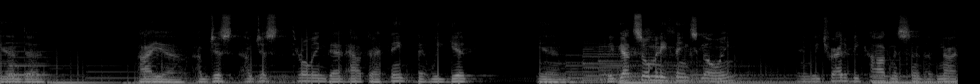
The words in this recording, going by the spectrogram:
And uh, I, uh, I'm just, I'm just throwing that out there. I think that we get in, we've got so many things going, and we try to be cognizant of not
